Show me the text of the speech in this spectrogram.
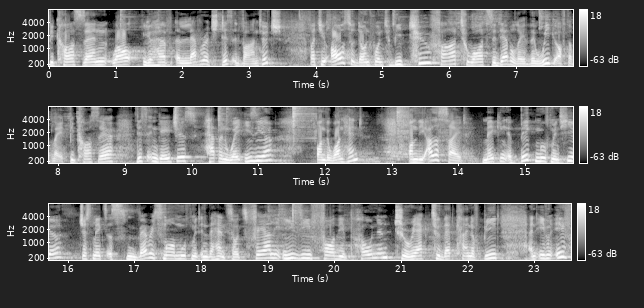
because then, well, you have a leverage disadvantage. But you also don't want to be too far towards the debole, the weak of the blade, because there disengages happen way easier on the one hand. On the other side, making a big movement here just makes a very small movement in the hand. So it's fairly easy for the opponent to react to that kind of beat. And even if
